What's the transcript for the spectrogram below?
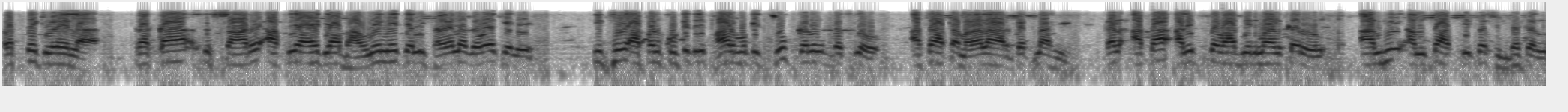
प्रत्येक वेळेला प्रकाश सारे आपले आहेत या भावनेने त्यांनी सगळ्यांना जवळ केले. तिथे आपण कुठेतरी फार मोठी चूक करून बसलो असं आता म्हणायला हरकत नाही. कारण आता अलिप्त वाद निर्माण करून आम्ही आमचं अस्तित्व सिद्ध करू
